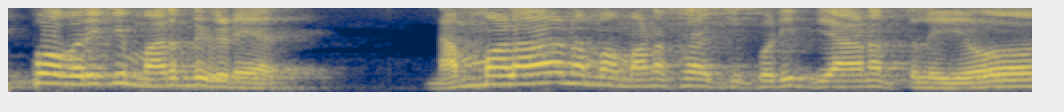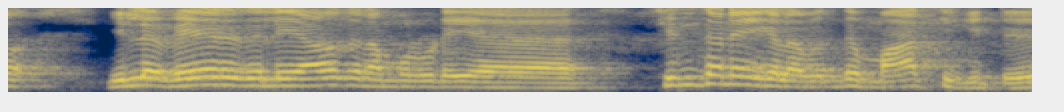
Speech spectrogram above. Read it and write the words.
இப்போ வரைக்கும் மருந்து கிடையாது. நம்மளாக நம்ம மனசாட்சிப்படி தியானத்துலேயோ இல்லை வேறு எதுலையாவது நம்மளுடைய சிந்தனைகளை வந்து மாற்றிக்கிட்டு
